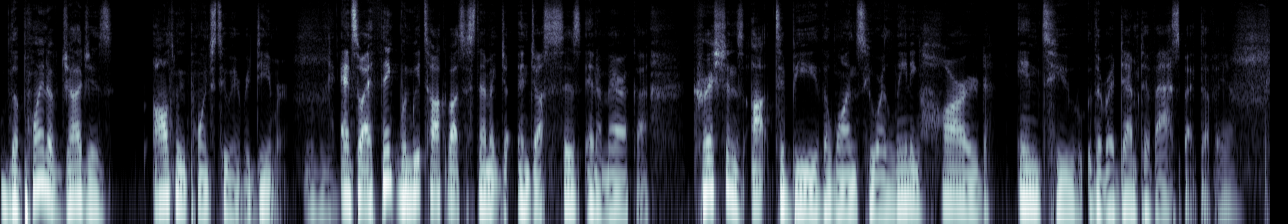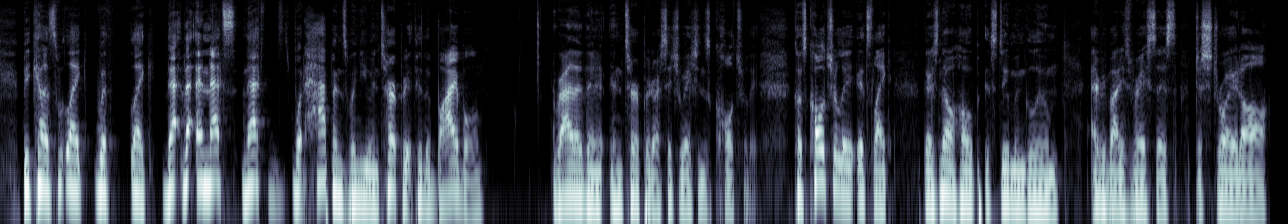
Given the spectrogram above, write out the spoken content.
the point of judges ultimately points to a redeemer. Mm-hmm. And so i think when we talk about systemic injustices in america christians ought to be the ones who are leaning hard into the redemptive aspect of it. Because like with like that, that and that's that's what happens when you interpret it through the bible rather than interpret our situations culturally. Because culturally, it's like there's no hope, it's doom and gloom, everybody's racist, destroy it all,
